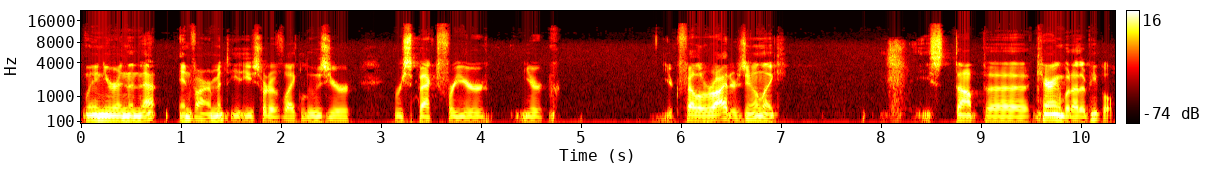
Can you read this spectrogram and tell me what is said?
when you're in that environment, you, you sort of like lose your respect for your your your fellow riders. You know, like you stop uh, caring about other people.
